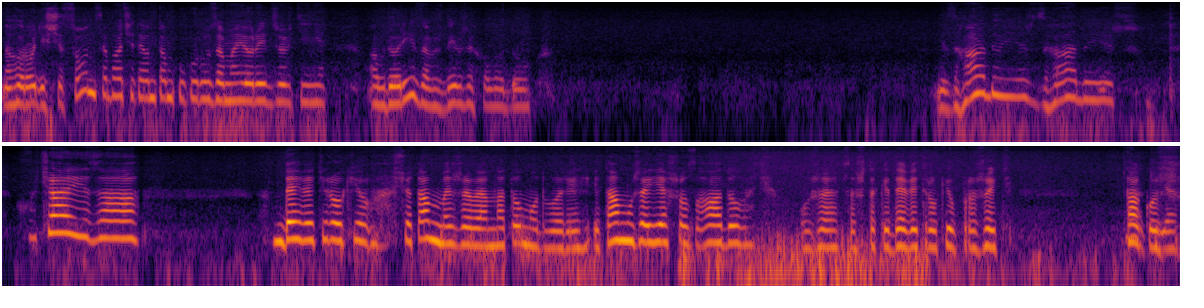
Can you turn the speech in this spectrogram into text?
На городі ще сонце, бачите, вон там кукуруза майорить жовтіє, а в дворі завжди вже холодок. І згадуєш, згадуєш. Хоча і за 9 років, що там ми живемо, на тому дворі, і там вже є що згадувати. Уже це ж таки 9 років прожити. Також я,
